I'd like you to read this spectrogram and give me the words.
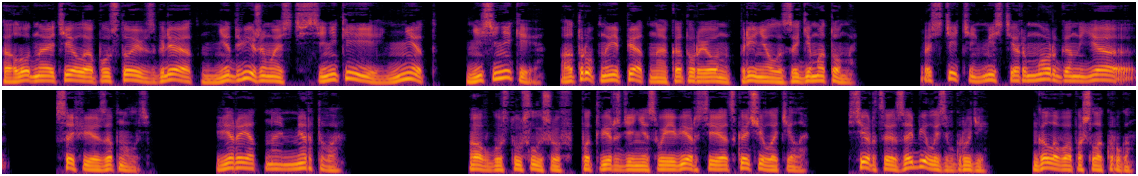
Холодное тело, пустой взгляд, недвижимость, синяки, нет, не синяки, а трупные пятна, которые он принял за гематомы. «Простите, мистер Морган, я...» София запнулась. «Вероятно, мертва». Август, услышав подтверждение своей версии, отскочил от тела. Сердце забилось в груди. Голова пошла кругом.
